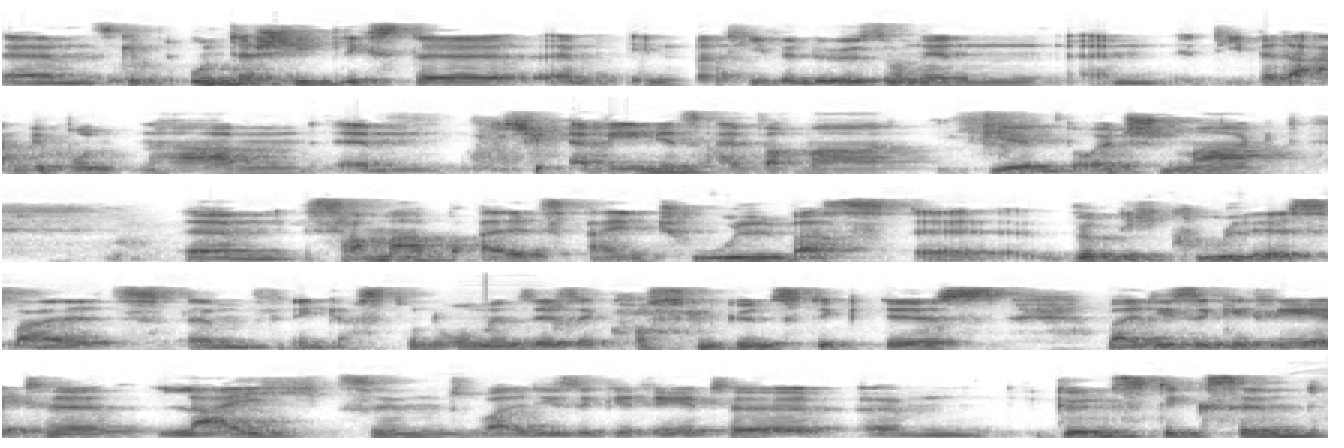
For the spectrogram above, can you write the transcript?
Ähm, es gibt unterschiedlichste ähm, innovative Lösungen, ähm, die wir da angebunden haben. Ähm, ich erwähne jetzt einfach mal hier im deutschen Markt ähm, SumUp als ein Tool, was äh, wirklich cool ist, weil es ähm, für den Gastronomen sehr, sehr kostengünstig ist, weil diese Geräte leicht sind, weil diese Geräte ähm, günstig sind.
